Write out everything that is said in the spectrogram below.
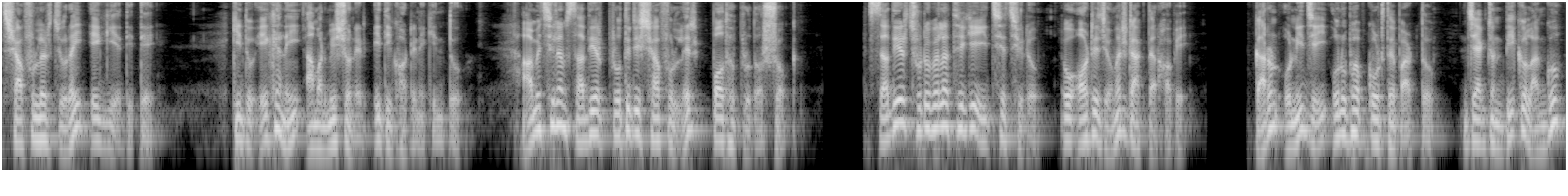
সাফল্যের চূড়াই এগিয়ে দিতে। কিন্তু এখানেই আমার মিশনের ইতি ঘটেনি কিন্তু। আমি ছিলাম সাদিয়ার প্রতিটি সাফল্যের পথপ্রদর্শক। সাদিয়ার ছোটবেলা থেকে ইচ্ছে ছিল ও অটিজমের ডাক্তার হবে। কারণ ও নিজেই অনুভব করতে পারত যে একজন বিকলাঙ্গ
